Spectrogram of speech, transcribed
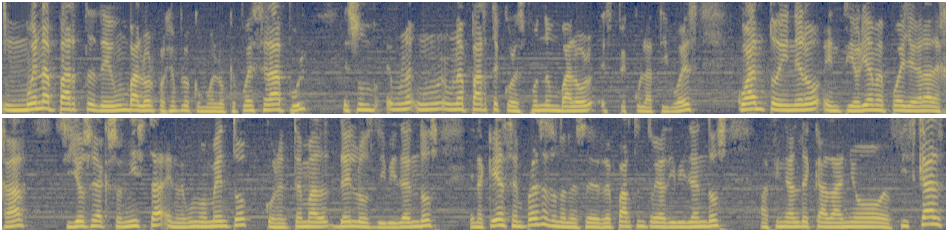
buena parte de un valor, por ejemplo, como lo que puede ser Apple, es una, parte corresponde a un valor especulativo. Es cuánto dinero en teoría me puede llegar a dejar si yo soy accionista en algún momento con el tema de los dividendos en aquellas empresas donde se reparten todavía dividendos a final de cada año fiscal.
